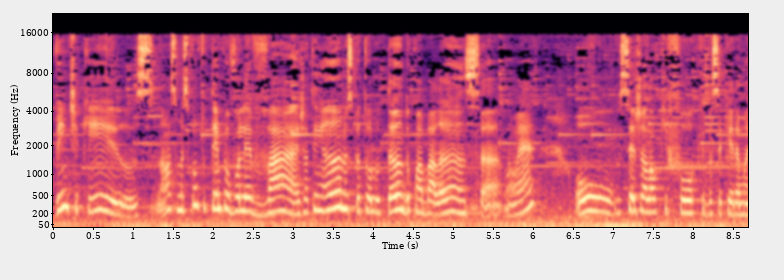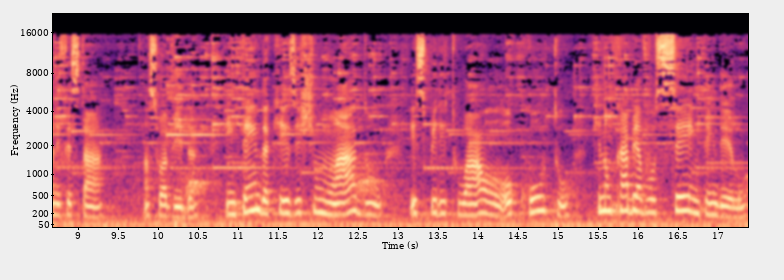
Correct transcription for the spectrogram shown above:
20 quilos, nossa, mas quanto tempo eu vou levar? Já tem anos que eu estou lutando com a balança, não é? ou seja lá o que for que você queira manifestar na sua vida. Entenda que existe um lado espiritual, oculto, que não cabe a você entendê-lo.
